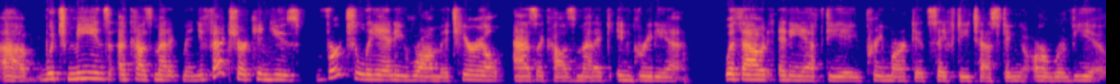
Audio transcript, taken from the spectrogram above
Uh, which means a cosmetic manufacturer can use virtually any raw material as a cosmetic ingredient without any FDA pre market safety testing or review.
